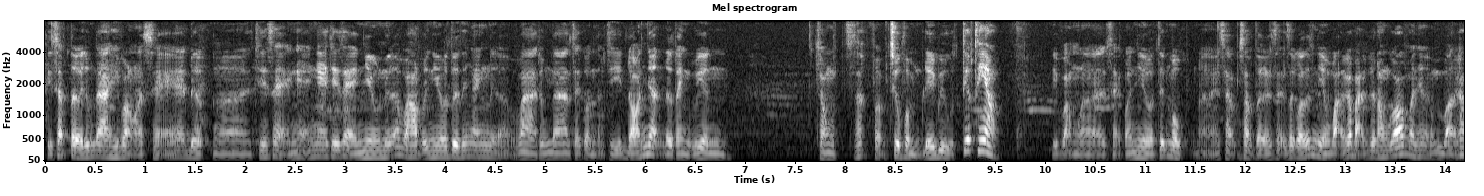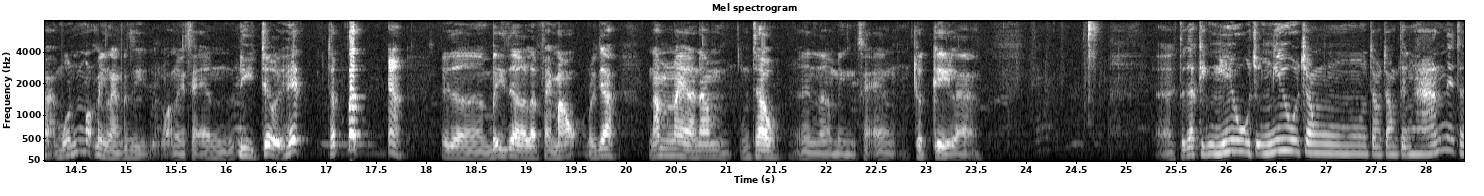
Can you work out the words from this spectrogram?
Thì sắp tới chúng ta hy vọng là sẽ được uh, chia sẻ nghe nghe chia sẻ nhiều nữa và học được nhiều từ tiếng Anh nữa và chúng ta sẽ còn thậm chí đón nhận được thành viên trong tác phẩm siêu phẩm debut tiếp theo hy vọng là sẽ có nhiều tiết mục Đấy, sắp sắp tới sẽ có rất nhiều bạn các bạn cứ đóng góp và những bạn các bạn muốn bọn mình làm cái gì bọn mình sẽ đi chơi hết tất tất nha bây giờ bây giờ là phải máu được chưa? Năm nay là năm con trâu nên là mình sẽ cực kỳ là ờ, thực ra cái nghiêu chữ nghiêu trong trong trong tiếng Hán ấy, thì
